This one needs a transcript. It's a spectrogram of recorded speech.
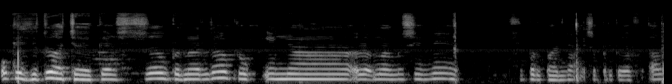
Oke gitu aja ya guys. Sebenarnya book nya manusia ini super banyak seperti FL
